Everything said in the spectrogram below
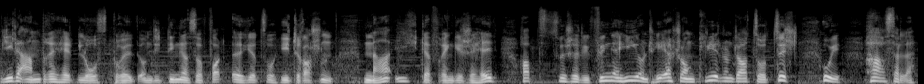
Jeder andere hält losbrillt und die Dinger sofort Ircher zu hidroschen. Na, ich, der fränkische Held, hab's zwischen die Finger hier und her jongliert und dort so zischt. Hui, Haserler,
